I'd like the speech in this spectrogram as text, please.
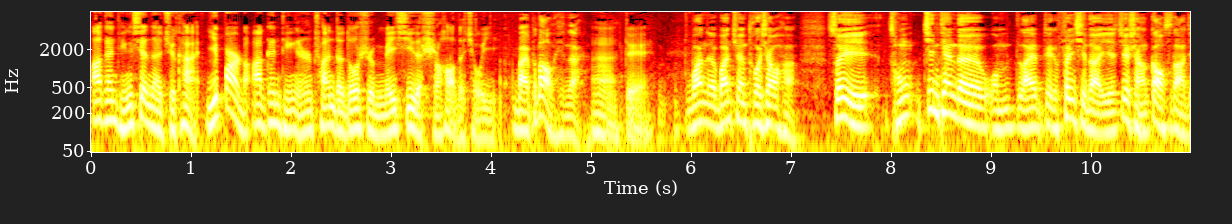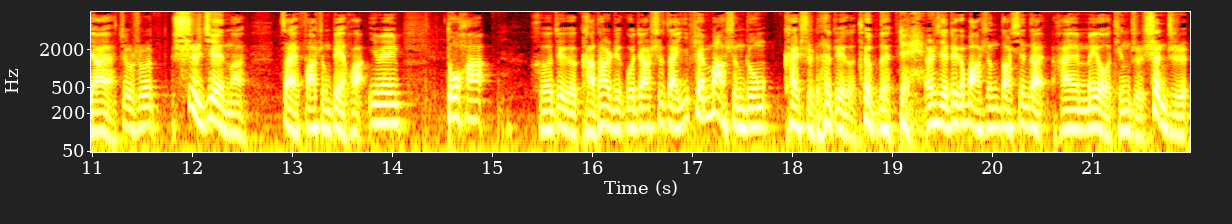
阿根廷现在去看，一半的阿根廷人穿的都是梅西的十号的球衣，买不到了现在。嗯，对，完完全脱销哈。所以从今天的我们来这个分析呢，也就想告诉大家呀，就是说世界呢在发生变化，因为多哈。和这个卡塔尔这个国家是在一片骂声中开始的，这个对不对？对。而且这个骂声到现在还没有停止，甚至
